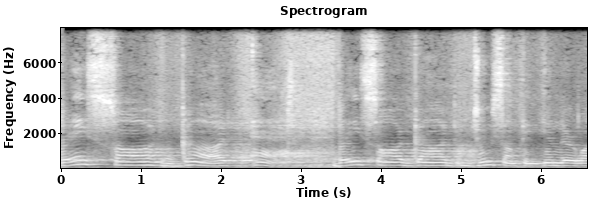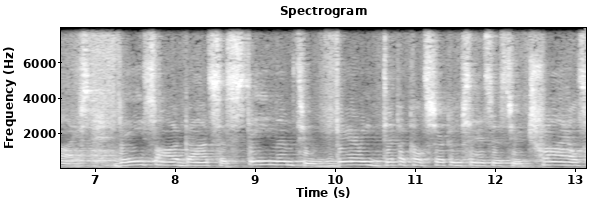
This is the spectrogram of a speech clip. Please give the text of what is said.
They saw God act. They saw God do something in their lives. They saw God sustain them through very difficult circumstances, through trials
